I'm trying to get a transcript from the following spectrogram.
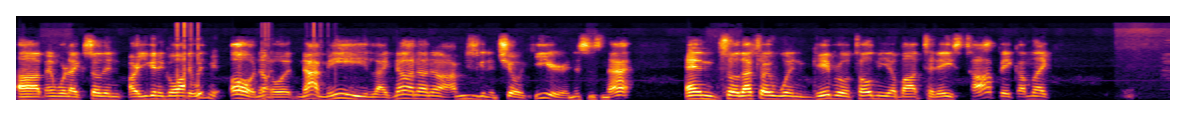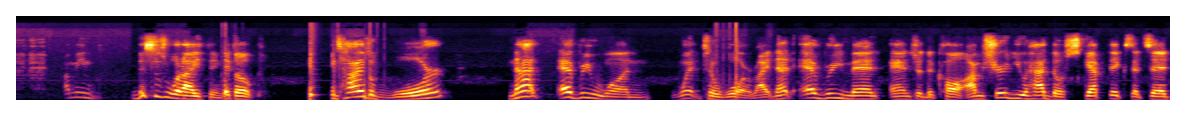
Um, and we're like, "So then, are you gonna go out there with me?" Oh no, no, not me. Like, no, no, no. I'm just gonna chill here, and this is not. And so that's why when Gabriel told me about today's topic, I'm like, I mean, this is what I think. So, in times of war, not everyone went to war, right? Not every man answered the call. I'm sure you had those skeptics that said,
